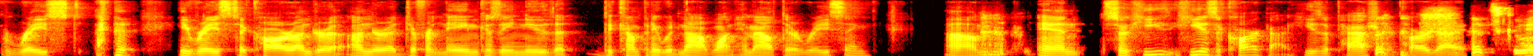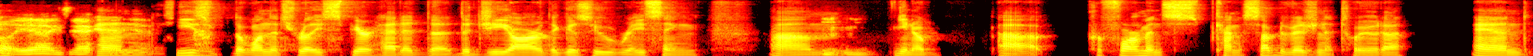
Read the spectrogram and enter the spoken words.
raced he raced a car under a, under a different name because he knew that the company would not want him out there racing. Um, and so he he is a car guy. He's a passionate car guy. that's cool. And, yeah, exactly. And yeah. he's the one that's really spearheaded the the GR, the Gazoo Racing, um, Mm-hmm. you know, uh, performance kind of subdivision at Toyota. And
